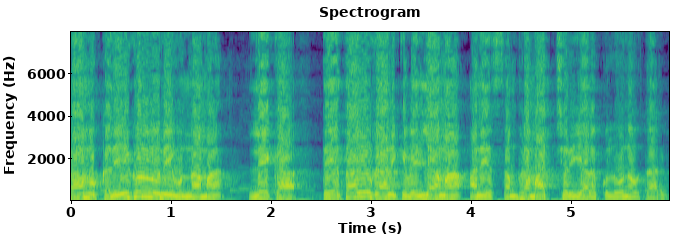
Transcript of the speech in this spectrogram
తాము కలియుగంలోనే ఉన్నామా? లేక త్రేతాయుగానికి వెళ్ళామా? అనే సంభ్రమాశ్చర్యాలకు లోనవుతారు.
